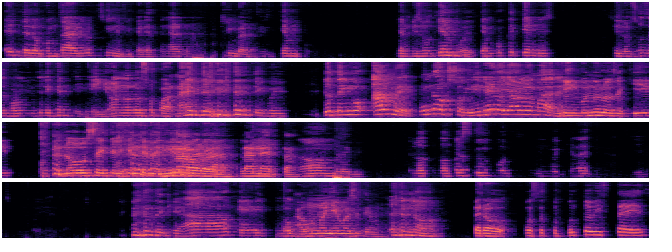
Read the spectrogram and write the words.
eh, de lo contrario significaría tener que invertir tiempo. Y al mismo tiempo, el tiempo que tienes, si lo usas de forma inteligente, y que yo no lo uso para nada inteligente, güey. Yo tengo hambre, un oxo y dinero, ya vale madre. Ninguno de los de aquí lo usa inteligentemente, la No, güey, la neta. No, hombre, güey. Lo, lo un poco, güey, que era de de que, ah, ok. No, Aún no llego a ese tema. no. Pero, o sea, tu punto de vista es,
